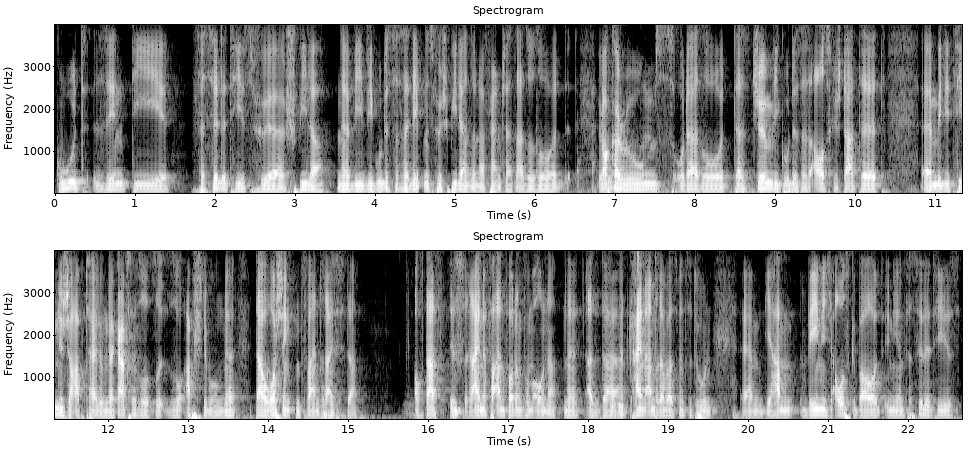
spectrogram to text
gut sind die Facilities für Spieler. Ne? Wie, wie gut ist das Erlebnis für Spieler in so einer Franchise? Also so Locker Rooms oder so das Gym, wie gut ist das ausgestattet? Äh, medizinische Abteilung, da gab es ja so, so, so Abstimmungen. Ne? Da Washington 32. Auch das ist reine Verantwortung vom Owner. Ne? Also da mhm. hat kein anderer was mit zu tun. Ähm, die haben wenig ausgebaut in ihren Facilities.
